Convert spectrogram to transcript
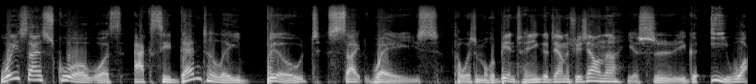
Wayside School was accidentally built sideways。它为什么会变成一个这样的学校呢？也是一个意外。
